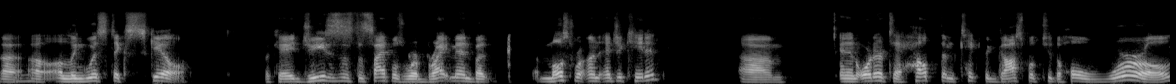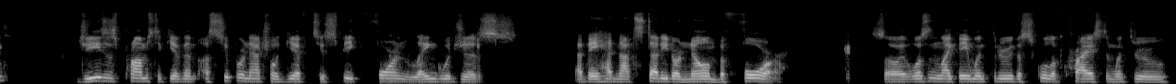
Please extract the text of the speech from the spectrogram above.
uh, a, a linguistic skill. Okay, Jesus' disciples were bright men, but most were uneducated. Um, and in order to help them take the gospel to the whole world, Jesus promised to give them a supernatural gift to speak foreign languages that they had not studied or known before. So it wasn't like they went through the school of Christ and went through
